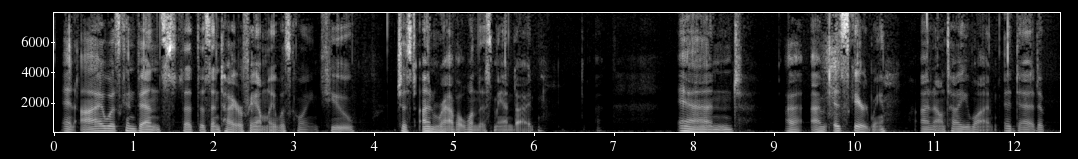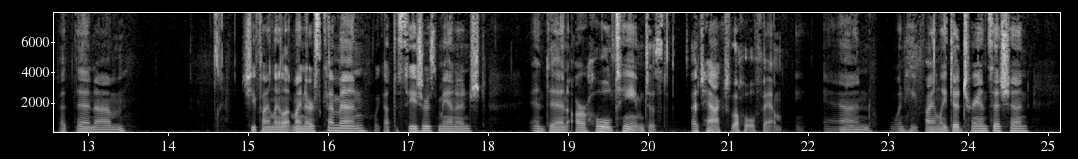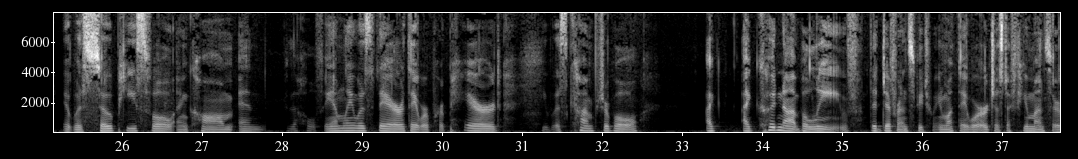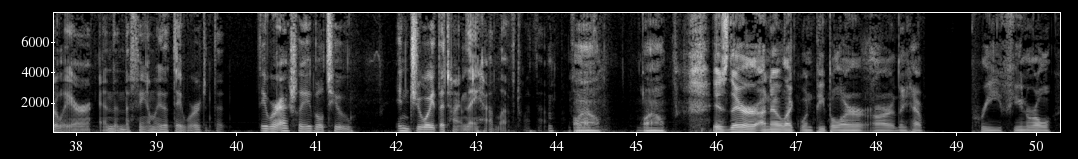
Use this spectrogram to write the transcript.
And I was convinced that this entire family was going to just unravel when this man died. And uh, it scared me. And I'll tell you what, it did. But then um, she finally let my nurse come in. We got the seizures managed. And then our whole team just attacked the whole family. And when he finally did transition, It was so peaceful and calm, and the whole family was there. They were prepared. He was comfortable. I I could not believe the difference between what they were just a few months earlier and then the family that they were that they were actually able to enjoy the time they had left with them. Wow. Wow. Is there, I know like when people are, are, they have pre funeral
